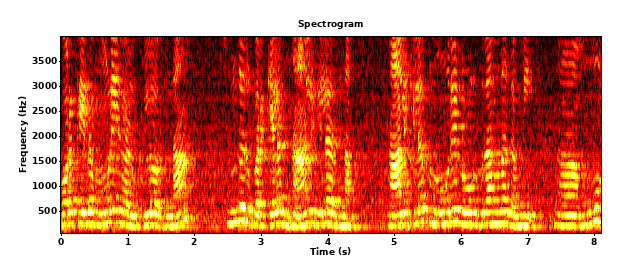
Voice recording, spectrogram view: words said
பிறக்கையில் மூணே நாலு கிலோ இருந்தான். சுந்தர் பிறக்கையில் நாலு கிலோ இருந்தான். நாலு கிலோவுக்கு நூறே நூறு கிராம் தான் கம்மி. மூணு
